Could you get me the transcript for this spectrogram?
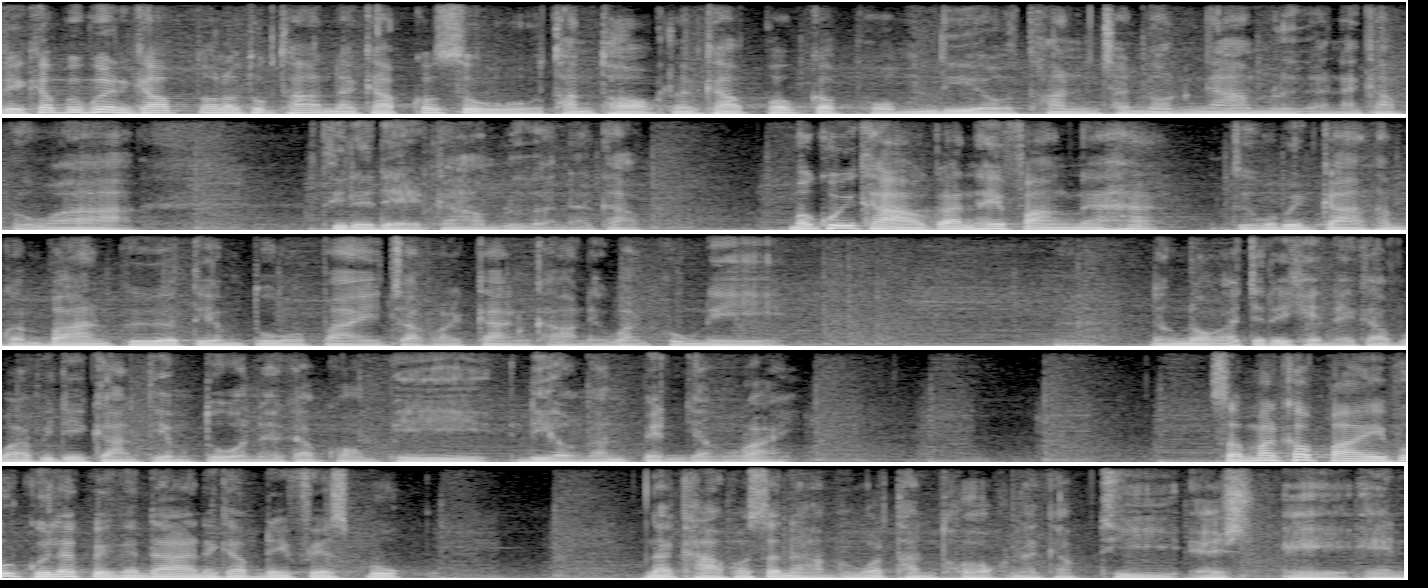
ัสดีครับเพื่อนๆครับต้อนรับทุกท่านนะครับเข้าสู่ทันทอล์กนะครับพบกับผมเดียวทันชนนงามเหลือนะครับหรือว่าธีรเดชงามเหลือนะครับมาคุยข่าวกันให้ฟังนะฮะถือว่าเป็นการทำกันบ้านเพื่อเตรียมตัวไปจากรายการข่าวในวันพรุ่งนี้น้องๆอาจจะได้เห็นนะครับว่าวิธีการเตรียมตัวนะครับของพี่เดียวนั้นเป็นอย่างไร สามารถเข้าไปพูดคุยแลกเปลี่ยนกันได้นะครับใน Facebook นักข่าวพัสนามหรือว่าทันทอล์กนะครับ T H A N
